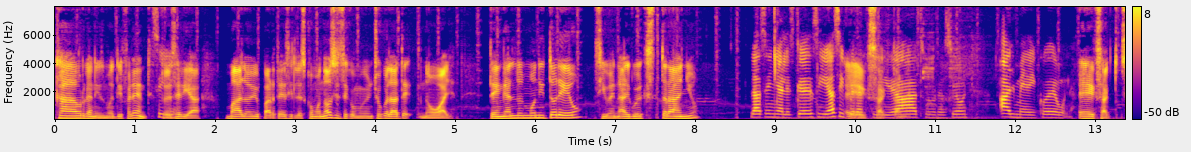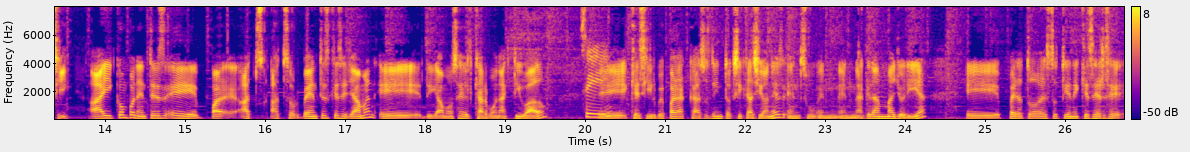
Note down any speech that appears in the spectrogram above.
cada organismo es diferente. Entonces sería malo de mi parte decirles como no, si se comió un chocolate, no vayan. Ténganlo en monitoreo, si ven algo extraño. Las señales que decías, hiperactividad, sudoración, al médico de una. Exacto, sí. Hay componentes eh, absorbentes que se llaman, eh, digamos, el carbón activado, eh, que sirve para casos de intoxicaciones en, su, en, una gran mayoría, pero todo esto tiene que, hacerse,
